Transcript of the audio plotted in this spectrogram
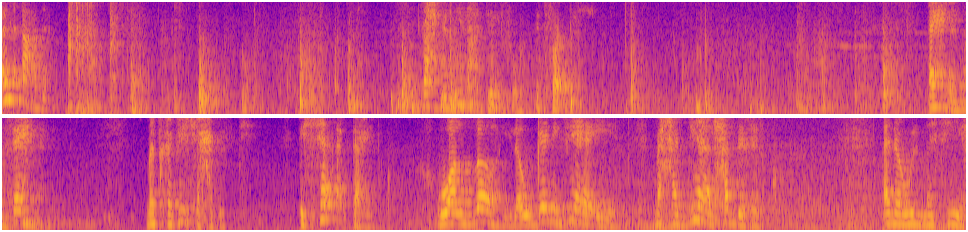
أنا قاعدة. صاحب البيت على التليفون. اتفضل. أهلا وسهلا. ما تخافيش يا حبيبتي. الشقة بتاعتكم. والله لو جاني فيها إيه ما هديها لحد غيركم. أنا والمسيح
